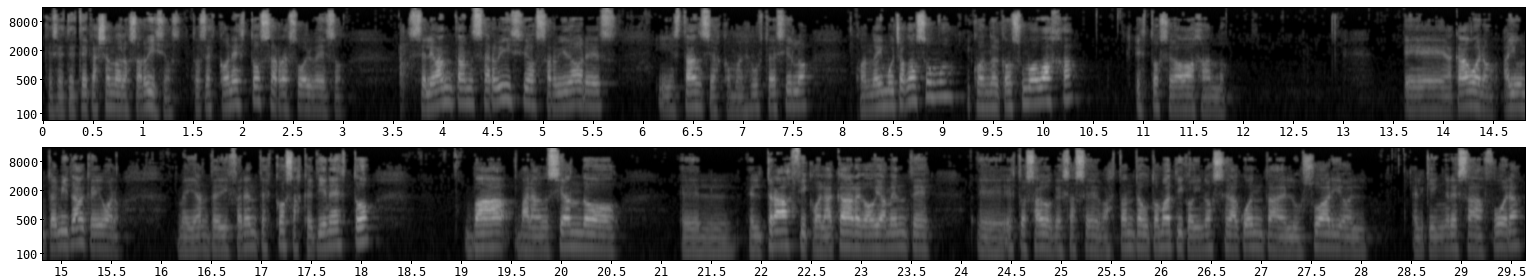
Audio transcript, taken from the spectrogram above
que se te esté cayendo los servicios. Entonces con esto se resuelve eso. Se levantan servicios, servidores, instancias, como les gusta decirlo, cuando hay mucho consumo y cuando el consumo baja, esto se va bajando. Eh, acá, bueno, hay un temita que, bueno, mediante diferentes cosas que tiene esto, va balanceando el, tráfico, la carga, obviamente. Eh, esto es algo que se hace bastante automático y no se da cuenta el usuario, el, el que ingresa afuera,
